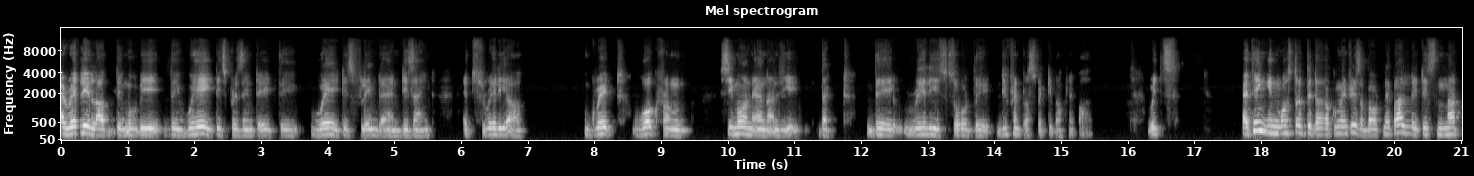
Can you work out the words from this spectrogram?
i really love the movie the way it is presented the way it is filmed and designed. It's really a great work from simon and anji that they really showed the different perspective of nepal which I think in most of the documentaries about Nepal, it is not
